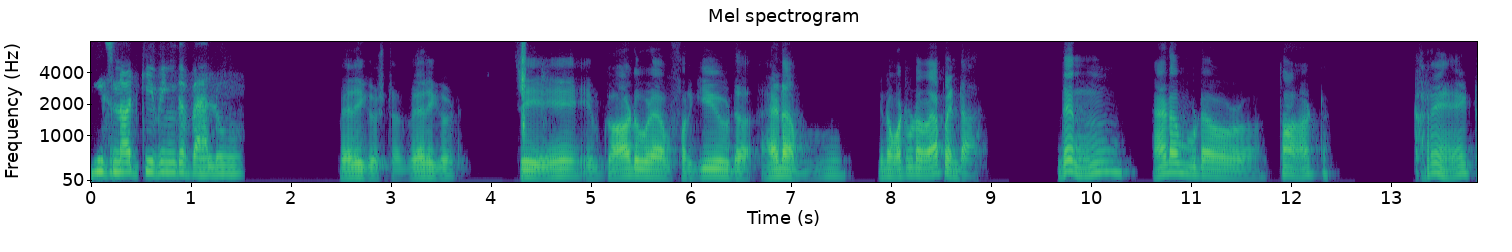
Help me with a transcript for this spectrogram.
he's not giving the value. Very good, sir. Very good. See, if God would have forgiven Adam, you know what would have happened? Then Adam would have thought, correct,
